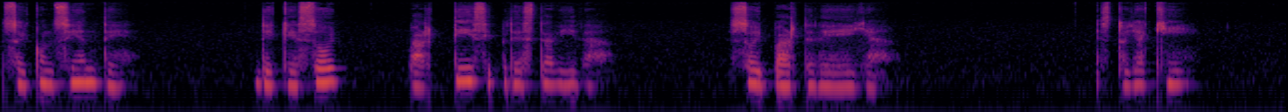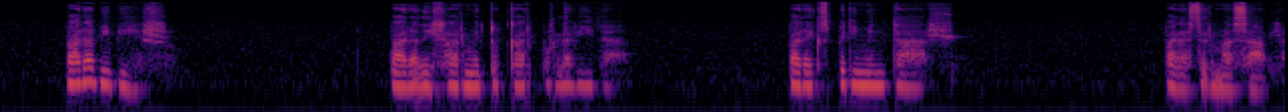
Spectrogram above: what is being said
Soy consciente de que soy partícipe de esta vida. Soy parte de ella. Estoy aquí para vivir, para dejarme tocar por la vida, para experimentar, para ser más sabio.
